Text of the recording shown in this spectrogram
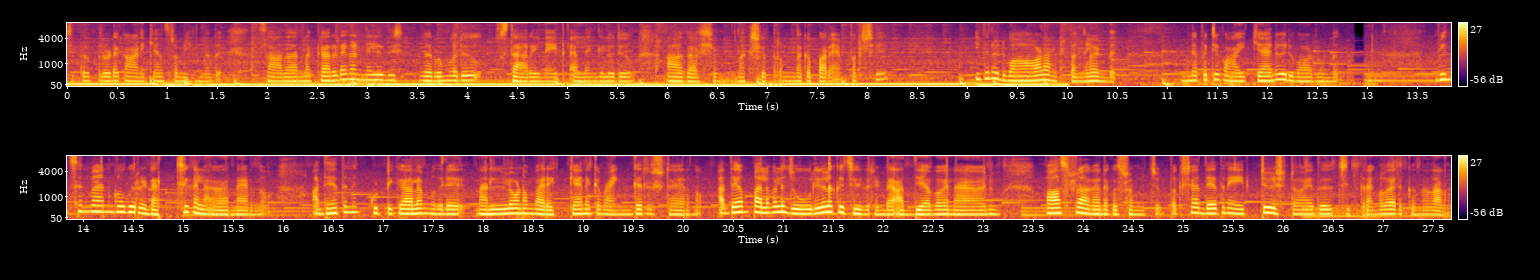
ചിത്രത്തിലൂടെ കാണിക്കാൻ ശ്രമിക്കുന്നത്. സാധാരണക്കാരുടെ കണ്ണിൽ ഇത് വെറും ഒരു സ്റ്റാറി നൈറ്റ് അല്ലെങ്കിൽ ഒരു ആകാശം നക്ഷത്രം എന്നൊക്കെ പറയാം. പക്ഷേ ഇതിനൊരുപാട് അർത്ഥങ്ങളുണ്ട്. ഇതിനെപ്പറ്റി വായിക്കാനും ഒരുപാടുണ്ട്. വിൻസെന്റ് വാൻഗോഗ് ഒരു ഡച്ച് കലാകാരനായിരുന്നു. അദ്ദേഹത്തിന് കുട്ടിക്കാലം മുതൽ നല്ലോണം വരയ്ക്കാനൊക്കെ ഭയങ്കര ഇഷ്ടമായിരുന്നു അദ്ദേഹം പല പല ജോലികളൊക്കെ ചെയ്തിട്ടുണ്ട്. അധ്യാപകനാകാനും പാസ്റ്ററാകാനൊക്കെ ശ്രമിച്ചു. പക്ഷേ അദ്ദേഹത്തിന് ഏറ്റവും ഇഷ്ടമായത് ചിത്രങ്ങൾ വരക്കുന്നതാണ്.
